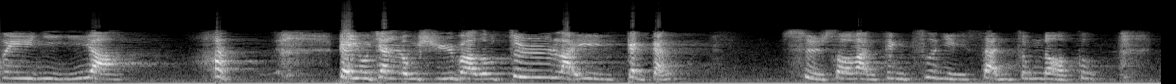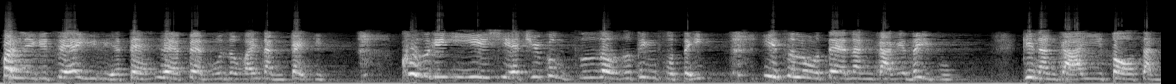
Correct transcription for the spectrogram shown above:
罪你呀？哼！该有金龙须把肉追来干干。世说万听，此年山中那个。本来的这一列单，来百不是还能改的。可是给一先去工资若是挺不对，一直落在人家的内部，给人家一刀伤，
